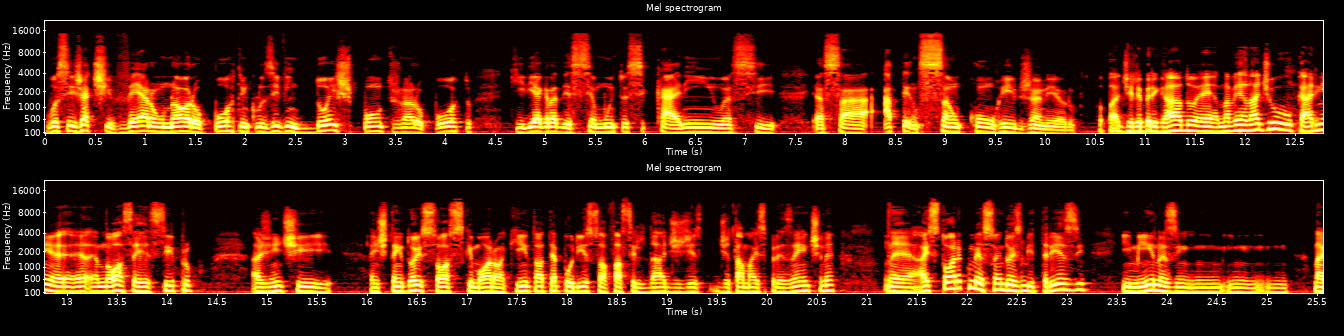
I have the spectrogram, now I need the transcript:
vocês já tiveram no aeroporto, inclusive em dois pontos no aeroporto, Queria agradecer muito esse carinho, esse, essa atenção com o Rio de Janeiro. Opa, Padilha, obrigado. É, na verdade, o carinho é, é nosso, é recíproco. A gente, a gente tem dois sócios que moram aqui, então até por isso a facilidade de, de estar mais presente, né? É, a história começou em 2013, em Minas, em, em, na,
